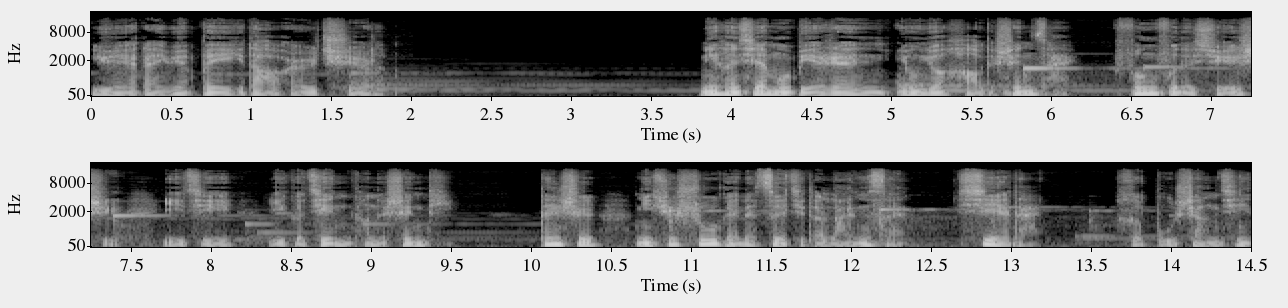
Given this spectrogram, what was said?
越来越背道而驰了。你很羡慕别人拥有好的身材、丰富的学识以及一个健康的身体，但是你却输给了自己的懒散、懈怠和不上进。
